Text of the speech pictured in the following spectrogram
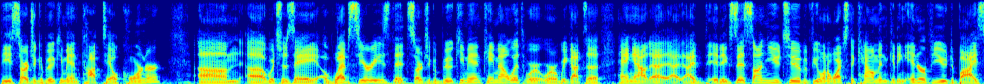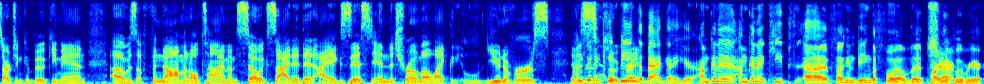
the Sergeant Kabukiman Cocktail Corner. Um, uh, which was a, a web series that Sergeant Kabukiman came out with, where, where we got to hang out. Uh, I, I, it exists on YouTube if you want to watch the Cowman getting interviewed by Sergeant Kabukiman. Uh, it was a phenomenal time. I'm so excited that I exist in the Troma like universe. It I'm gonna so keep being great. the bad guy here. I'm gonna I'm gonna keep uh fucking being the foil, the party Sure. pooper here.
